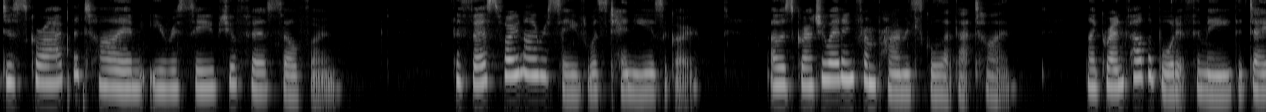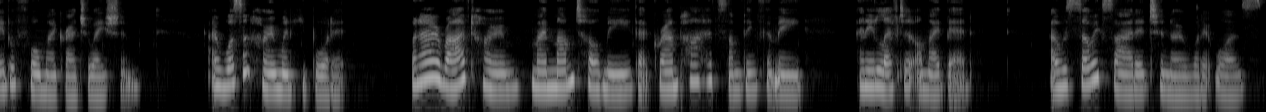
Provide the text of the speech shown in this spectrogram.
Describe the time you received your first cell phone. The first phone I received was 10 years ago. I was graduating from primary school at that time. My grandfather bought it for me the day before my graduation. I wasn't home when he bought it, when I arrived home, my mum told me that Grandpa had something for me and he left it on my bed. I was so excited to know what it was.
